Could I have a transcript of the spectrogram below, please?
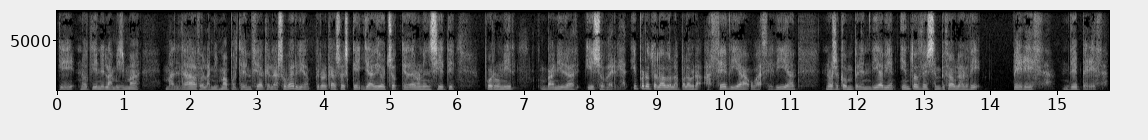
que no tiene la misma maldad o la misma potencia que la soberbia, pero el caso es que ya de ocho quedaron en siete por unir vanidad y soberbia. Y por otro lado, la palabra acedia o acedía no se comprendía bien y entonces se empezó a hablar de pereza, de pereza.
